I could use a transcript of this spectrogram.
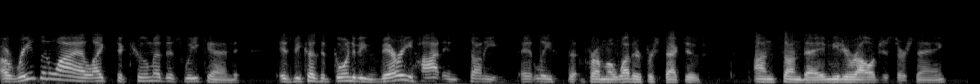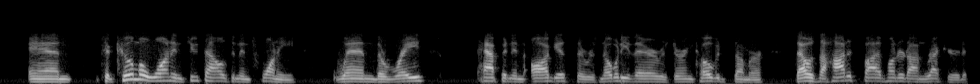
a reason why I like Takuma this weekend is because it's going to be very hot and sunny, at least from a weather perspective, on Sunday. Meteorologists are saying, and Takuma won in 2020 when the race happened in August. There was nobody there. It was during COVID summer. That was the hottest 500 on record.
